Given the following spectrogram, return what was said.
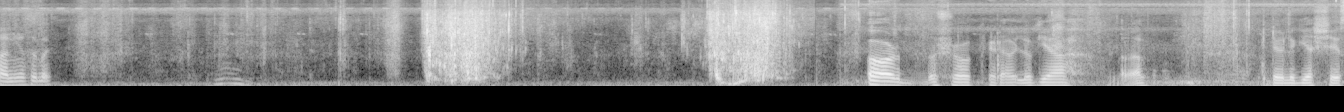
পানি আছে লাই আর দর্শক, এটা হইল গিয়া এটা হইল গিয়া শেষ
